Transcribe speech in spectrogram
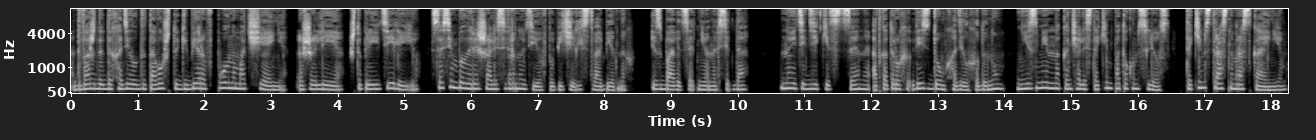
Дважды доходило до того, что Гибера в полном отчаянии, жалея, что приютили ее, совсем было решались вернуть ее в попечительство бедных, избавиться от нее навсегда. Но эти дикие сцены, от которых весь дом ходил ходуном, неизменно кончались таким потоком слез, таким страстным раскаянием.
